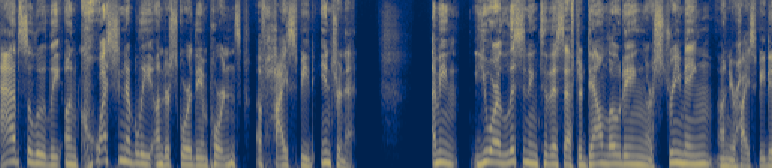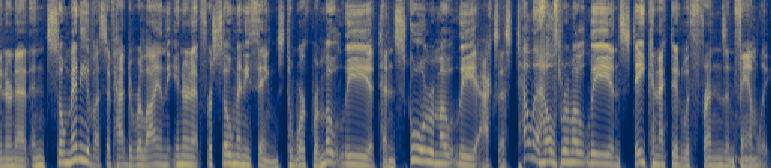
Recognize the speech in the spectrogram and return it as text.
absolutely, unquestionably underscored the importance of high speed internet. I mean, you are listening to this after downloading or streaming on your high speed internet. And so many of us have had to rely on the internet for so many things to work remotely, attend school remotely, access telehealth remotely, and stay connected with friends and family.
